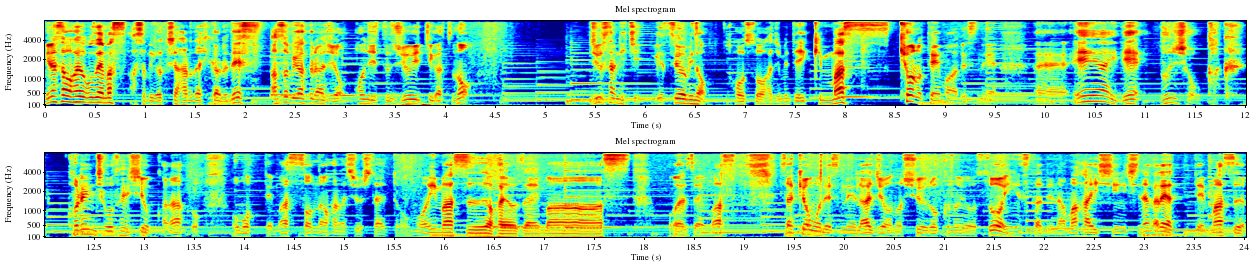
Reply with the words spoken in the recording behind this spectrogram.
皆さんおはようございます。遊び学者原田光です。遊び学ラジオ本日11月の13日月曜日の放送を始めていきます。今日のテーマはですね、えー AI で文章を書く。これに挑戦しようかなと思ってます。そんなお話をしたいと思います。おはようございます。おはようございます。さあ今日もですねラジオの収録の様子をインスタで生配信しながらやってます。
